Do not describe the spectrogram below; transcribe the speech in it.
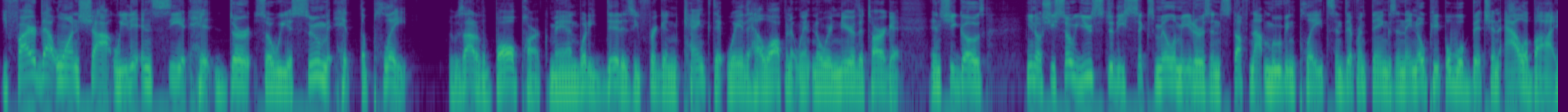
You fired that one shot. We didn't see it hit dirt, so we assume it hit the plate. It was out of the ballpark, man. What he did is he friggin' canked it way the hell off and it went nowhere near the target. And she goes, you know, she's so used to these six millimeters and stuff not moving plates and different things, and they know people will bitch an alibi.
